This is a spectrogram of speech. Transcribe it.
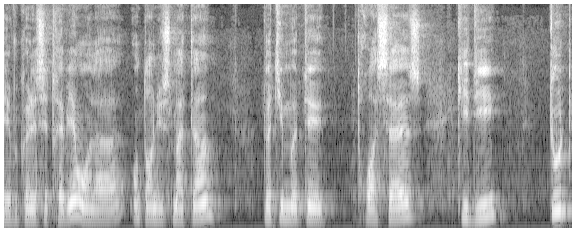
Et vous connaissez très bien, on l'a entendu ce matin, de Timothée 3,16, qui dit Toute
